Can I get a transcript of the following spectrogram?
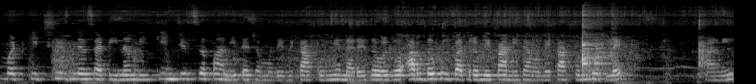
मटकी शिजण्यासाठी ना मी किंचितचं पाणी त्याच्यामध्ये मी टाकून घेणार आहे. जवळजवळ अर्ध फुलपात्र मी पाणी त्यामध्ये टाकून घेतलं आहे आणि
